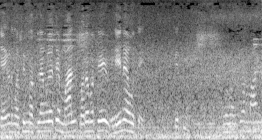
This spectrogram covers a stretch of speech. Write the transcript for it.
त्याकडे मशीन बसल्यामुळे ते माल बरोबर ते हे नाही होते. तिथनं ते माल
